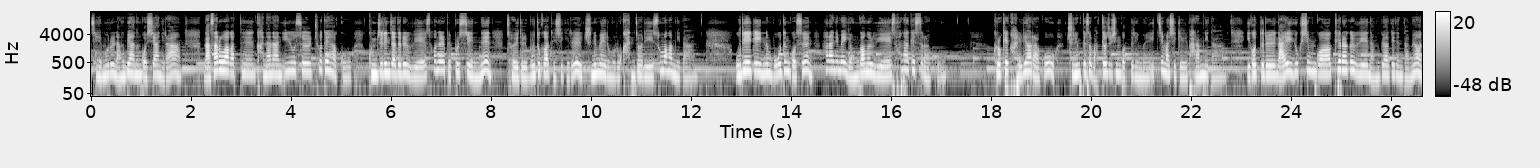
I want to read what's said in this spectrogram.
재물을 낭비하는 것이 아니라 나사로와 같은 가난한 이웃을 초대하고 굶주린 자들을 위해 선을 베풀 수 있는 저희들 모두가 되시기를 주님의 이름으로 간절히 소망합니다. 우리에게 있는 모든 것은 하나님의 영광을 위해 선하게 쓰라고 그렇게 관리하라고 주님께서 맡겨주신 것들임을 잊지 마시길 바랍니다. 이것들을 나의 욕심과 쾌락을 위해 낭비하게 된다면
